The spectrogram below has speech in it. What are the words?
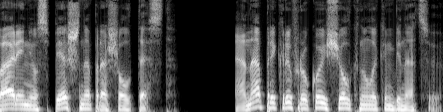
Парень успешно прошел тест. Она, прикрыв рукой, щелкнула комбинацию.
